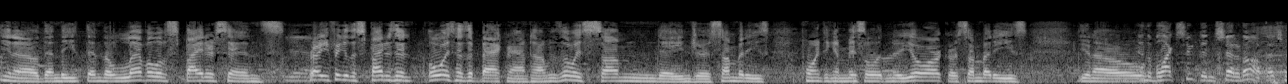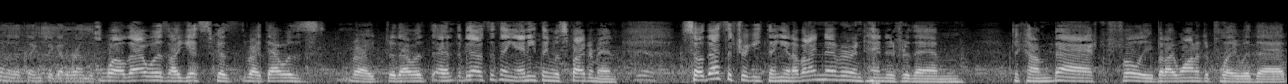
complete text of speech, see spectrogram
You know, then the then the level of spider sense, Yeah. right? You figure the spider sense always has a background time. There's always some danger. Somebody's pointing a missile at New York, or somebody's, you know, And the black suit didn't set it off. That's one of the things they got around this. well, that was, I guess, because right, that was right. But that was, and that was the thing. Anything with Spider-Man. Yeah. So that's the tricky thing, you know. But I never intended for them to come back fully, but I wanted to play with that.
